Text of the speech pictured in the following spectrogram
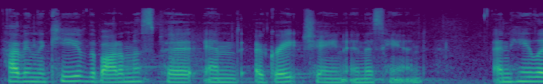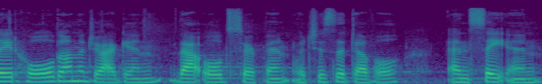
having the key of the bottomless pit and a great chain in his hand. And he laid hold on the dragon, that old serpent, which is the devil, and Satan,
